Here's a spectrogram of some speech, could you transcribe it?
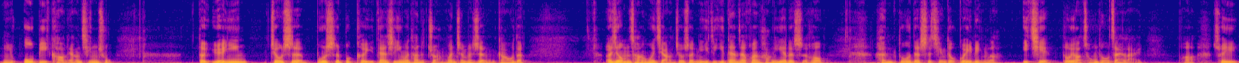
你务必考量清楚。的原因就是不是不可以，但是因为它的转换成本是很高的，而且我们常常会讲，就是说你一旦在换行业的时候，很多的事情都归零了，一切都要从头再来啊！所以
